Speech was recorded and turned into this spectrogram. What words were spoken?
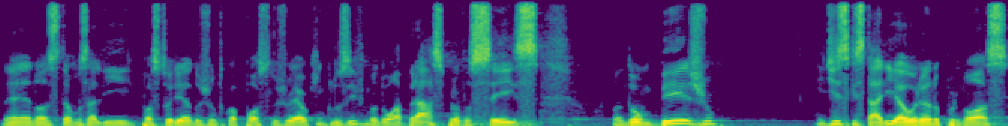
Né, nós estamos ali pastoreando junto com o apóstolo Joel, que inclusive mandou um abraço para vocês, mandou um beijo e disse que estaria orando por nós.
